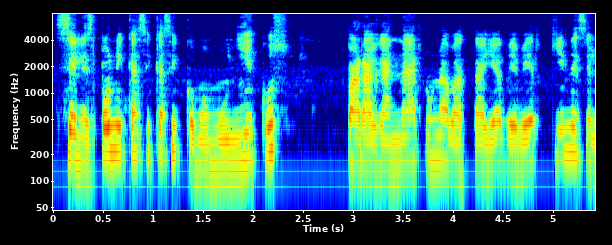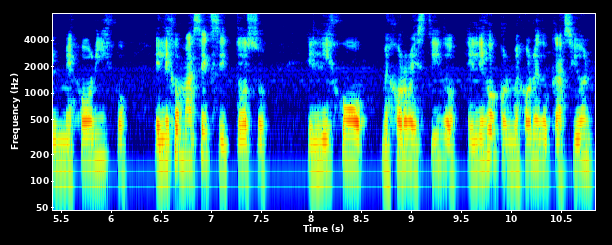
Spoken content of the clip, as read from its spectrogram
Se les pone casi casi como muñecos para ganar una batalla de ver quién es el mejor hijo, el hijo más exitoso, el hijo mejor vestido, el hijo con mejor educación,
